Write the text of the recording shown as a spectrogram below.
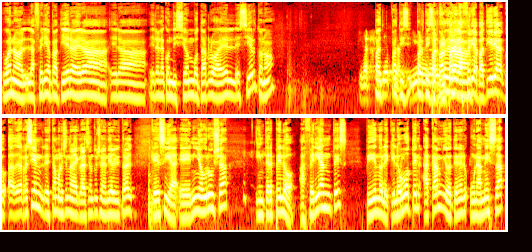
Bueno, la feria patiera era, era, era la condición votarlo a él, ¿es cierto, no? Pa- participar Participar de en la- la feria patiera. Recién le estamos leyendo una declaración tuya en el diario litoral que decía, eh, Niño Grulla interpeló a feriantes pidiéndole que lo voten a cambio de tener una mesa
